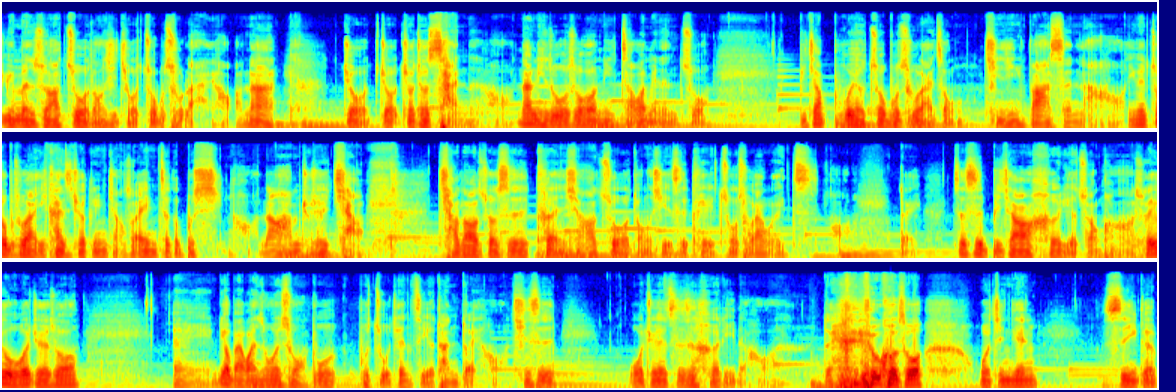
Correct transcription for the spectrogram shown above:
原本说要做的东西就做不出来，好，那。就就就就惨了哈。那你如果说你找外面人做，比较不会有做不出来这种情形发生啦哈。因为做不出来，一开始就跟你讲说，哎，你这个不行哈。然后他们就去瞧，瞧到就是客人想要做的东西是可以做出来为止哈。对，这是比较合理的状况啊。所以我会觉得说，哎，六百万是为什么不不组建自己的团队哈？其实我觉得这是合理的哈。对，如果说我今天是一个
